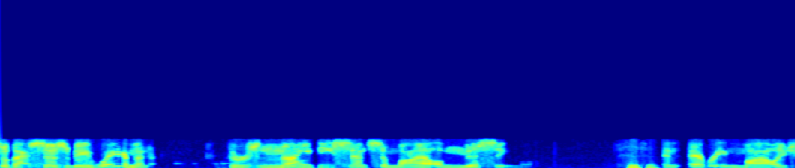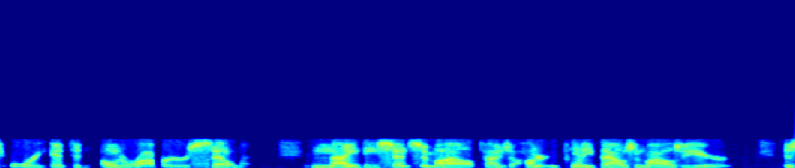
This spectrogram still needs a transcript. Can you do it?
So that says to me, wait a minute, there's ninety cents a mile missing in every mileage oriented owner operator settlement. 90 cents a mile times 120,000 miles a year is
